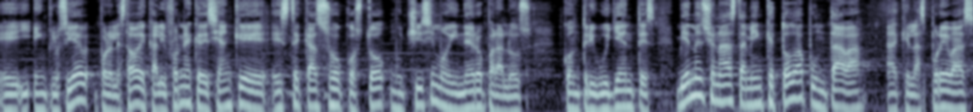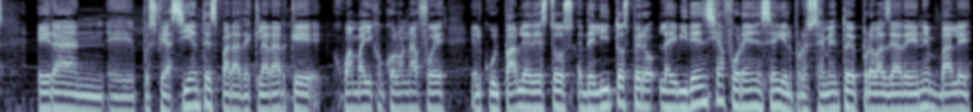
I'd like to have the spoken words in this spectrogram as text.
eh, inclusive por el estado de California que decían que este caso costó muchísimo dinero para los contribuyentes. Bien mencionadas también que todo apuntaba a que las pruebas eran eh, pues fehacientes para declarar que Juan Vallejo Corona fue el culpable de estos delitos, pero la evidencia forense y el procesamiento de pruebas de ADN, vale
